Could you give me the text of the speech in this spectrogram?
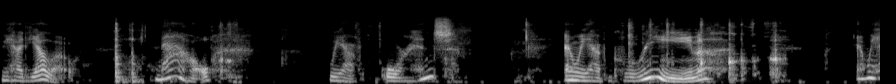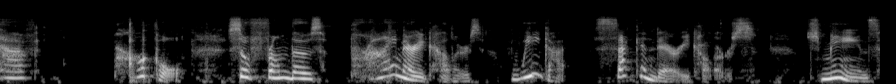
we had yellow. Now we have orange and we have green and we have purple. So from those primary colors, we got secondary colors, which means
